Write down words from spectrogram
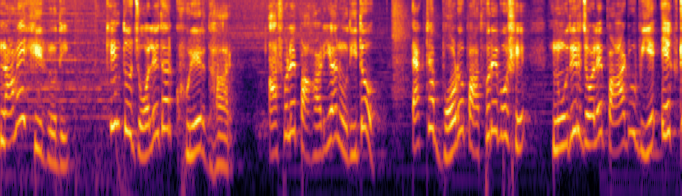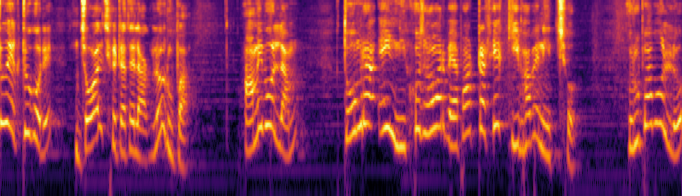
নামে ক্ষীর নদী। কিন্তু জলে তার খুরের ধার। আসলে পাহাড়িয়া নদী তো। একটা বড় পাথরে বসে নদীর জলে পা ডুবিয়ে একটু একটু করে জল ছেটাতে লাগল রূপা। আমি বললাম, তোমরা এই নিখোঁজ হওয়ার ব্যাপারটা ঠিক কীভাবে নিচ্ছ? রূপা বলল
